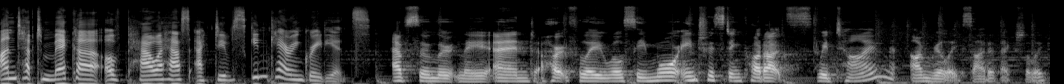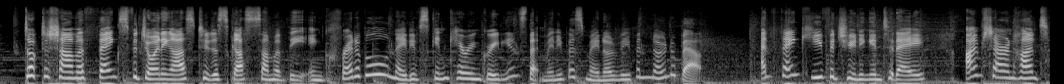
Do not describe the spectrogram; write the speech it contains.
untapped mecca of powerhouse active skincare ingredients? Absolutely. And hopefully, we'll see more interesting products with time. I'm really excited, actually. Dr. Sharma, thanks for joining us to discuss some of the incredible native skincare ingredients that many of us may not have even known about. And thank you for tuning in today. I'm Sharon Hunt.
